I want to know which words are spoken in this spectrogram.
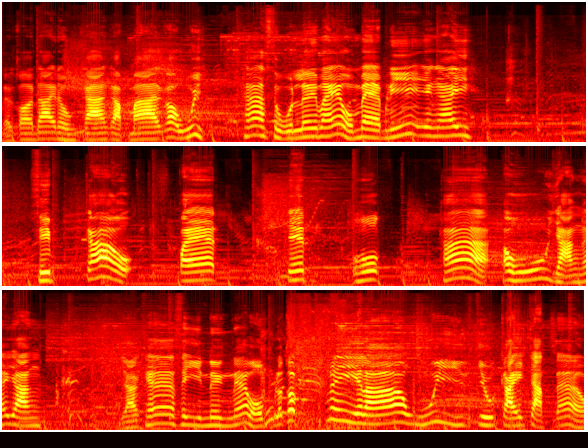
แล้วก็ได้ธงกลางกลับมาแล้วก็อุ้ย50 เลยไหมผมแบบนี้ยังไง 10 9 8 7 6 5เอาหูยังนะยังอย่าแค่สี่หนึ่งนะผมแล้วก็นี่ละอุ้ยจิวไกลจัดนะโ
